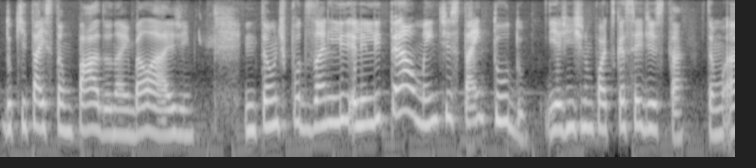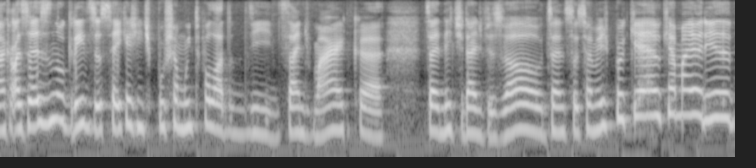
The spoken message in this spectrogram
do que está estampado na embalagem. Então, tipo, o design, ele literalmente está em tudo. E a gente não pode esquecer disso, tá? Então, às vezes no Grids eu sei que a gente puxa muito pro lado de design de marca, design de identidade visual, design de social media, porque é o que a maioria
